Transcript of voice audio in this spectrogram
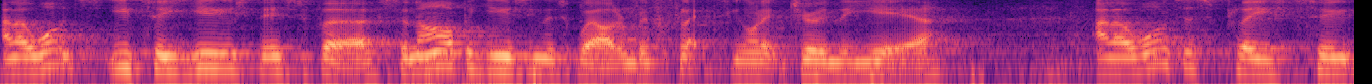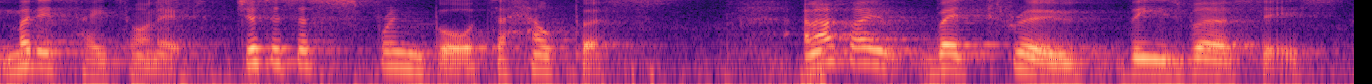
and I want you to use this verse, and I'll be using this well and reflecting on it during the year. And I want us, please, to meditate on it, just as a springboard to help us. And as I read through these verses,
